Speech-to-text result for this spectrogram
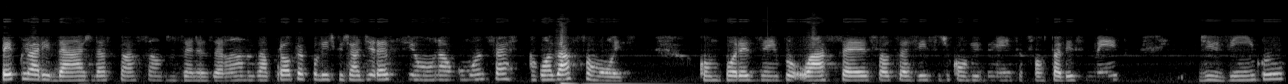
peculiaridade da situação dos venezuelanos, a própria política já direciona algumas, algumas ações como, por exemplo, o acesso ao serviço de convivência, fortalecimento de vínculo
